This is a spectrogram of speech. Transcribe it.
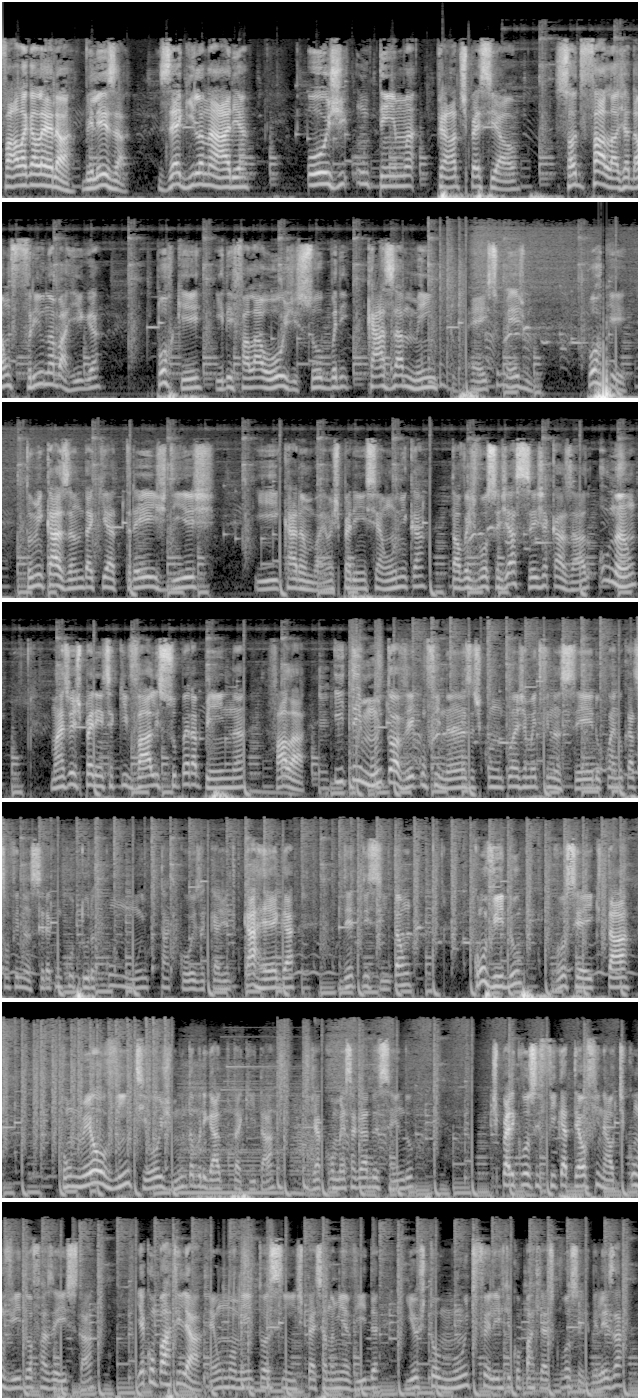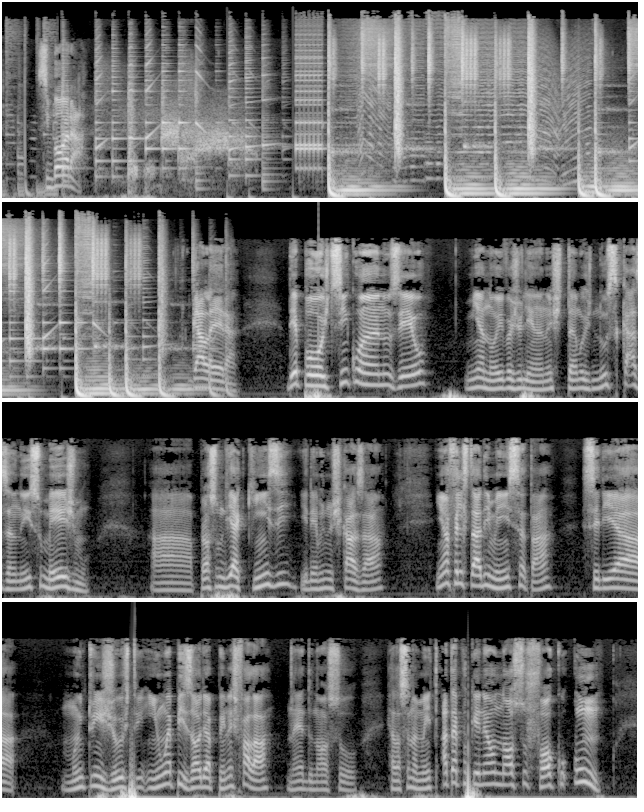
Fala galera, beleza? Zé Guila na área. Hoje um tema pra lá de especial. Só de falar já dá um frio na barriga. Porque irei falar hoje sobre casamento. É isso mesmo. Porque tô me casando daqui a três dias e caramba, é uma experiência única. Talvez você já seja casado ou não, mas uma experiência que vale super a pena falar. E tem muito a ver com finanças, com planejamento financeiro, com educação financeira, com cultura, com muita coisa que a gente carrega dentro de si. Então, convido você aí que está com o meu ouvinte hoje, muito obrigado por estar aqui, tá? Já começo agradecendo. Espero que você fique até o final. Te convido a fazer isso, tá? E a compartilhar. É um momento assim especial na minha vida e eu estou muito feliz de compartilhar isso com vocês, beleza? Simbora! Galera, depois de 5 anos, eu, minha noiva Juliana, estamos nos casando, isso mesmo. A próximo dia 15 iremos nos casar. E é uma felicidade imensa, tá? Seria muito injusto em um episódio apenas falar, né, do nosso relacionamento, até porque não é o nosso foco um.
